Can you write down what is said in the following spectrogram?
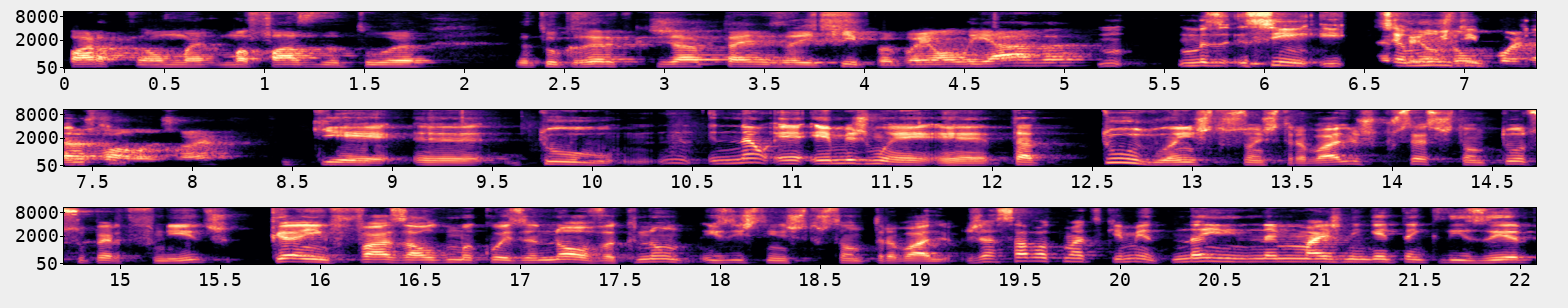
parte, a uma, uma fase da tua, da tua carreira que já tens a equipa bem oleada. Mas sim, isso é muito importante. Bolas, não é? que é uh, tu não é, é mesmo é, está é, tudo em instruções de trabalho, os processos estão todos super definidos. Quem faz alguma coisa nova que não existe em instrução de trabalho já sabe automaticamente, nem, nem mais ninguém tem que dizer.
